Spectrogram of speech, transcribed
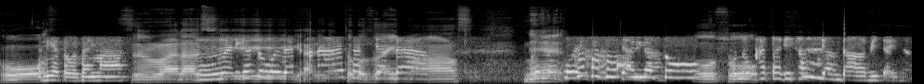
おおありがとうございます。素晴らしい、うんありがとうございます。ありがとうございます。ね。この声さっちゃんだ。ありがとう。そうそう。この語りさっちゃんだみたいな。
